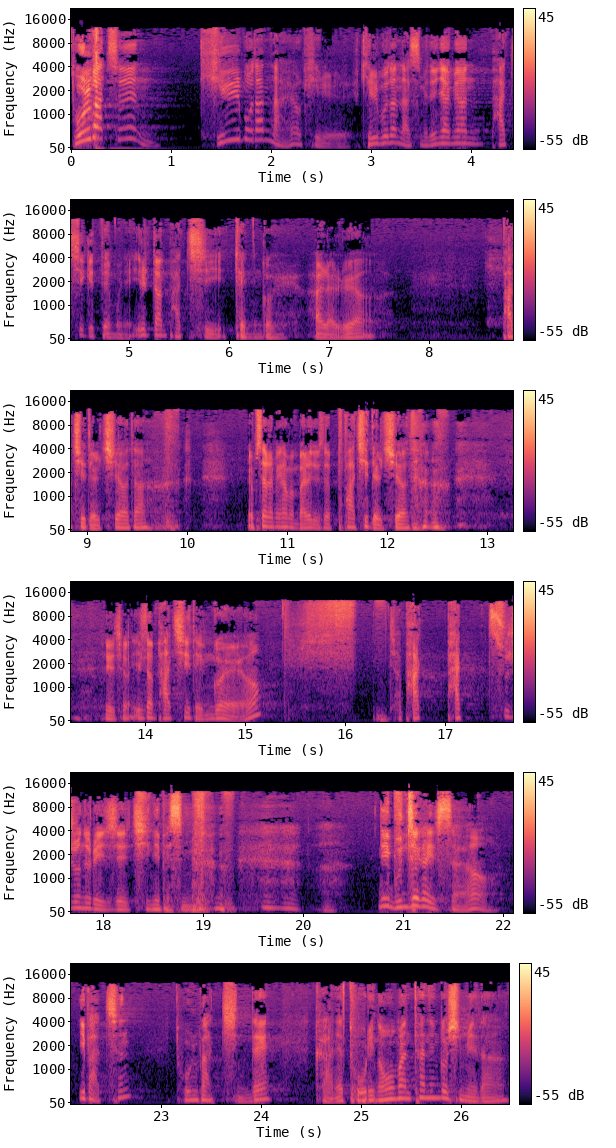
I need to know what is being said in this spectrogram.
돌밭은 길보단 나아요, 길. 길보단 낫습니다. 왜냐하면 밭이기 때문에. 일단 밭이 된 거예요. 할렐루야. 밭이 될지어다. 옆 사람에게 한번 말해주세요. 밭이 될지어다. 그렇죠. 일단 밭이 된 거예요. 자, 밭, 밭 수준으로 이제 진입했습니다. 아, 근데 문제가 있어요. 이 밭은 돌밭인데 그 안에 돌이 너무 많다는 것입니다.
